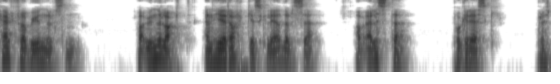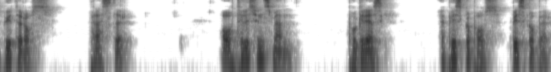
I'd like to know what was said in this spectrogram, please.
helt fra begynnelsen var underlagt en hierarkisk ledelse av eldste, på gresk presbyteros, prester, og tilsynsmenn, på gresk episkopos, biskoper.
